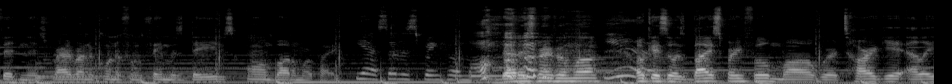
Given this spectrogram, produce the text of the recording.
Fitness, right around the corner from Famous Dave's on Baltimore Pike. Yes, that is Springfield Mall. That is Springfield Mall? Yeah. Okay, so it's by Springfield Mall where Target, LA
